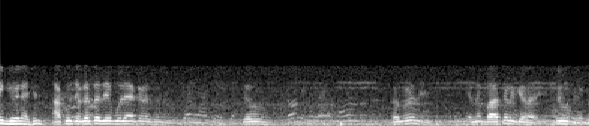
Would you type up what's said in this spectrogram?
એક જોયેલા છે. આખું જગત જ એ બોલ્યા કરે છે ને. ને? એને ભાષણ કહેવાય. શું?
